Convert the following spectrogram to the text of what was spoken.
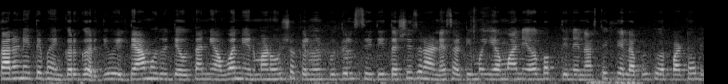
कारण येथे भयंकर गर्दी होईल. त्यामधून देवतांनी आव्हान निर्माण होऊ शकेल म्हणून पृथ्वी स्थिती तशीच राहण्यासाठी मग यमाने अभक्तीने नास्तिकतेला पृथ्वीवर पाठवले.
